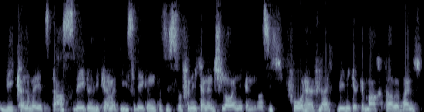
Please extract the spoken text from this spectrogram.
wie können wir jetzt das regeln, wie können wir dies regeln. Das ist so für mich ein Entschleunigen, was ich vorher vielleicht weniger gemacht habe, weil ich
